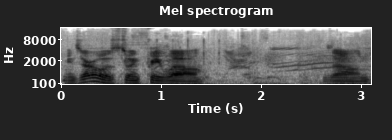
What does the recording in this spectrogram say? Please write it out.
I mean, Zoro is doing pretty well. Zone.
